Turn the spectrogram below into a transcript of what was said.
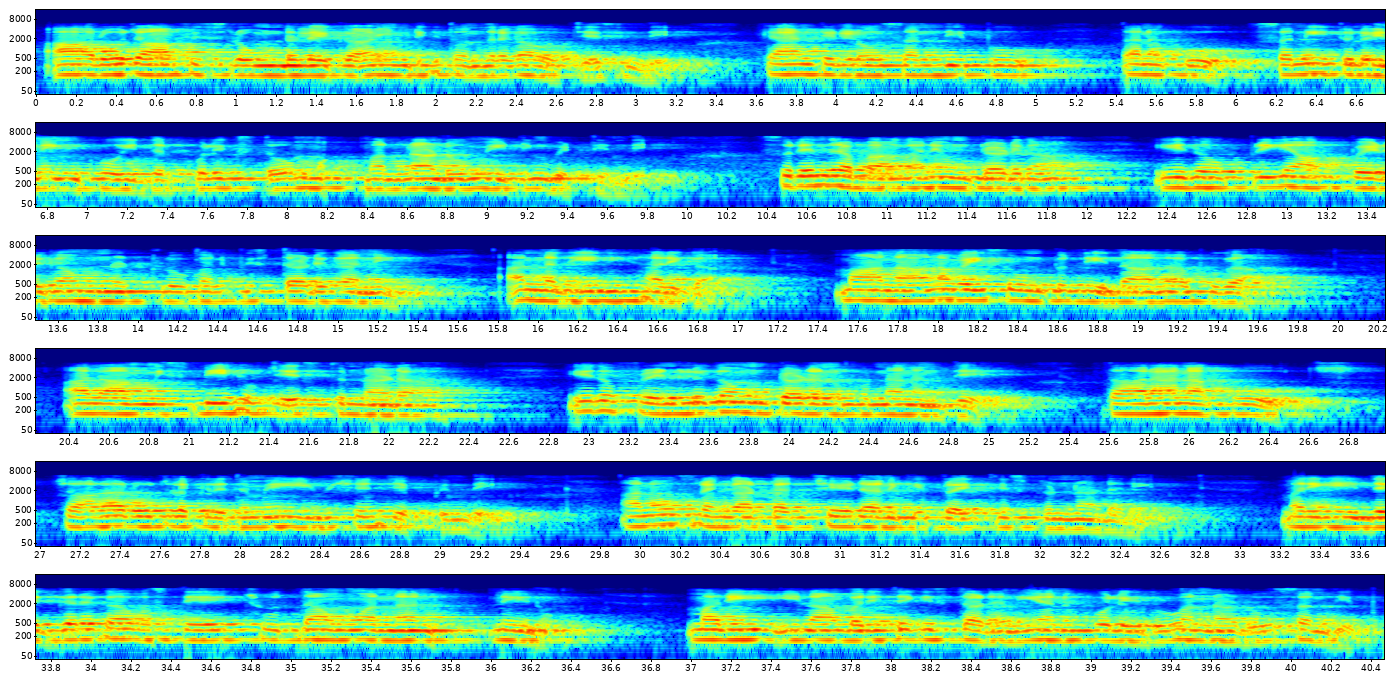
ఆ రోజు ఆఫీస్లో ఉండలేక ఇంటికి తొందరగా వచ్చేసింది. క్యాంటీన్లో సందీపు తనకు సన్నిహితులైన ఇంకో ఇద్దరు కొలీగ్స్తో మర్నాడు మీటింగ్ పెట్టింది. సురేంద్ర బాగానే ఉంటాడుగా. ఏదో ప్రీ ఆక్యుపైడ్గా ఉన్నట్లు కనిపిస్తాడు కానీ అన్నది నిహారిక మా నాన్న వయసు ఉంటుంది దాదాపుగా. అలా మిస్బిహేవ్ చేస్తున్నాడా? ఏదో ఫ్రెండ్లీగా ఉంటాడనుకున్నానంతే. తారా నాకు చాలా రోజుల క్రితమే ఈ విషయం చెప్పింది. అనవసరంగా టచ్ చేయడానికి ప్రయత్నిస్తున్నాడని. మరి దగ్గరగా వస్తే చూద్దాము అన్నాను నేను. మరి ఇలా బరి తెగిస్తాడని అనుకోలేదు అన్నాడు సందీప్.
